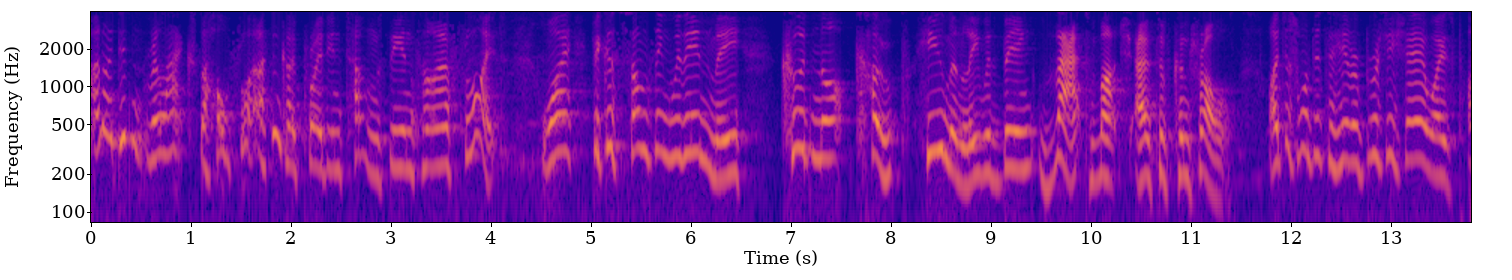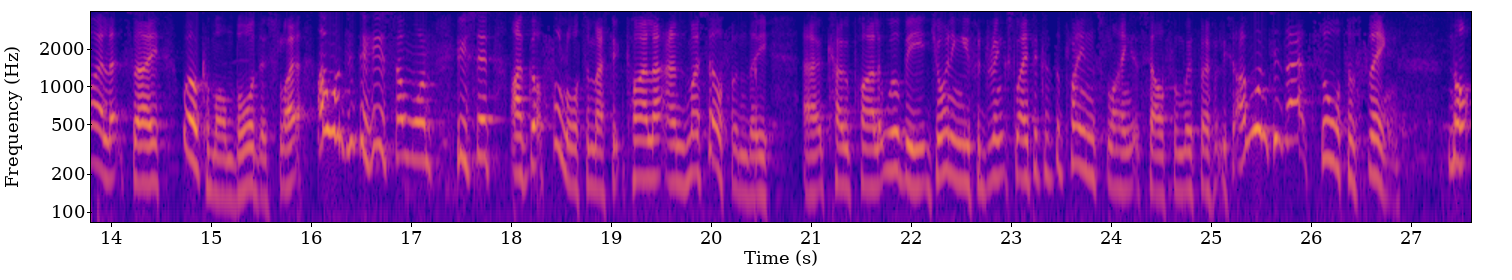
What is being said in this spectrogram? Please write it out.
And I didn't relax the whole flight. I think I prayed in tongues the entire flight. Why? Because something within me could not cope humanly with being that much out of control. I just wanted to hear a British Airways pilot say, Welcome on board this flight. I wanted to hear someone who said, I've got full automatic pilot, and myself and the uh, co pilot will be joining you for drinks later because the plane's flying itself and we're perfectly. I wanted that sort of thing, not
